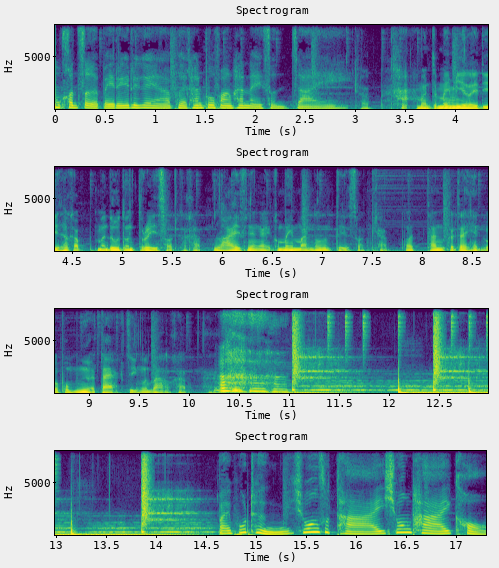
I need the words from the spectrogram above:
ำคอนเสิร์ตไปเรื่อยๆนะเผื่อท่านผู้ฟังท่านไหนสนใจครับค่ะมันจะไม่มีอะไรดีเท่ากับมาดูดนตรีสดแล้วครับไลฟ์ยังไงก็ไม่มันเท่าดนตรีสดครับเพราะท่านก็จะเห็นว่าผมเหงื่อแตกจริงหรือเปล่าครับ ไปพูดถึงช่วงสุดท้ายช่วงท้ายของ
